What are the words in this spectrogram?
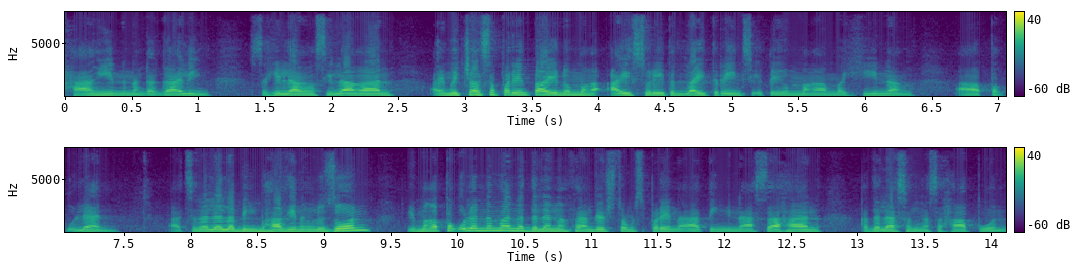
hangin na nanggagaling sa hilangang silangan, ay may chance pa rin tayo ng mga isolated light rains. Ito yung mga mahinang ah, pag-ulan. At sa nalalabing bahagi ng Luzon, yung mga pag-ulan naman na dala ng thunderstorms pa rin na ating inaasahan, kadalasan nga sa hapon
